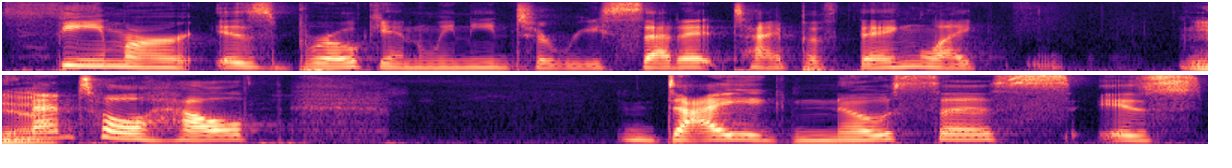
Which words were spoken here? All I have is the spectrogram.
femur is broken, we need to reset it type of thing, like Yeah. mental health diagnosis is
